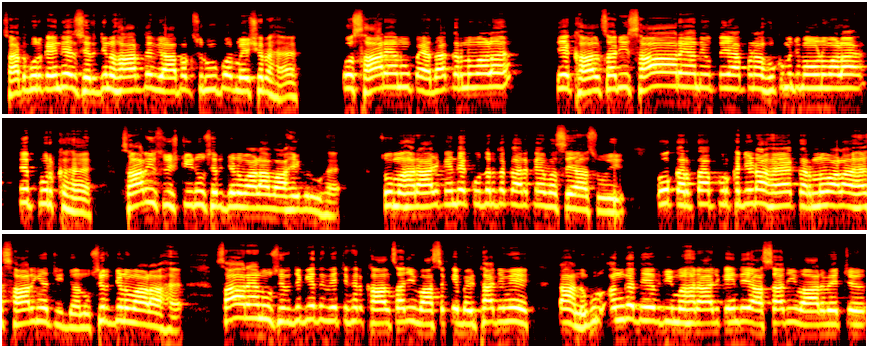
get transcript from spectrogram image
ਸਤਿਗੁਰ ਕਹਿੰਦੇ ਸਿਰਜਣਹਾਰ ਤੇ ਵਿਆਪਕ ਸਰੂਪ ਪਰਮੇਸ਼ਰ ਹੈ। ਉਹ ਸਾਰਿਆਂ ਨੂੰ ਪੈਦਾ ਕਰਨ ਵਾਲਾ ਤੇ ਖਾਲਸਾ ਜੀ ਸਾਰਿਆਂ ਦੇ ਉੱਤੇ ਆਪਣਾ ਹੁਕਮ ਜਮਾਉਣ ਵਾਲਾ ਤੇ ਪੁਰਖ ਹੈ। ਸਾਰੀ ਸ੍ਰਿਸ਼ਟੀ ਨੂੰ ਸਿਰਜਣ ਵਾਲਾ ਵਾਹਿਗੁਰੂ ਹੈ। ਸੋ ਮਹਾਰਾਜ ਕਹਿੰਦੇ ਕੁਦਰਤ ਕਰਕੇ ਵਸਿਆ ਸੂਈ। ਉਹ ਕਰਤਾ ਪੁਰਖ ਜਿਹੜਾ ਹੈ, ਕਰਨ ਵਾਲਾ ਹੈ, ਸਾਰੀਆਂ ਚੀਜ਼ਾਂ ਨੂੰ ਸਿਰਜਣ ਵਾਲਾ ਹੈ। ਸਾਰਿਆਂ ਨੂੰ ਸਿਰਜ ਕੇ ਤੇ ਵਿੱਚ ਫਿਰ ਖਾਲਸਾ ਜੀ ਵਸ ਕੇ ਬੈਠਾ, ਜਿਵੇਂ ਧੰਨ ਗੁਰੂ ਅੰਗਦ ਦੇਵ ਜੀ ਮਹਾਰਾਜ ਕਹਿੰਦੇ ਆਸਾ ਦੀ ਵਾਰ ਵਿੱਚ।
